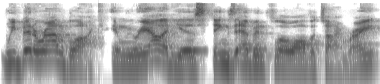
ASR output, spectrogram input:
we've been around a block. And the reality is things ebb and flow all the time, right?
